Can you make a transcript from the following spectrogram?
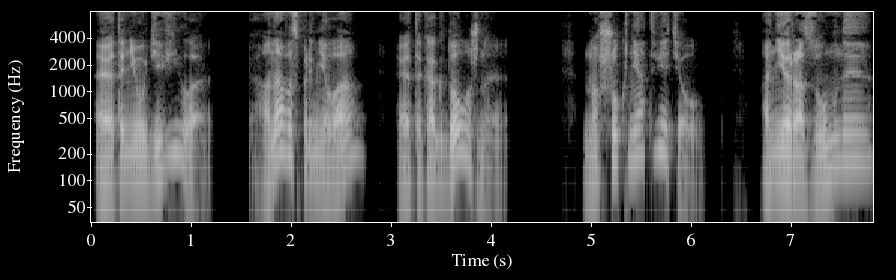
это не удивило. Она восприняла это как должное. Но Шук не ответил. Они разумные,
